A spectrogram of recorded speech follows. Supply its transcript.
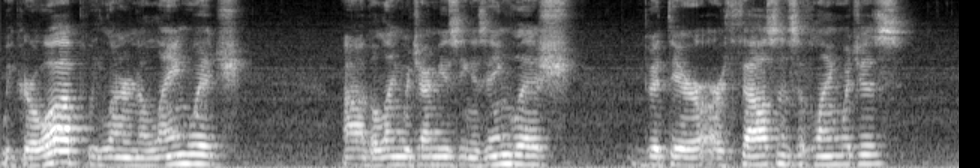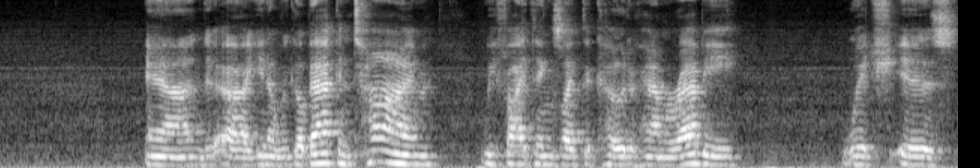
We grow up, we learn a language. Uh, the language I'm using is English but there are thousands of languages. And, uh, you know, we go back in time, we find things like the Code of Hammurabi, which is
